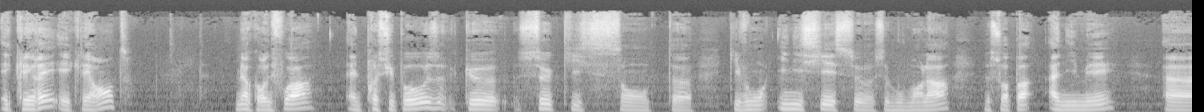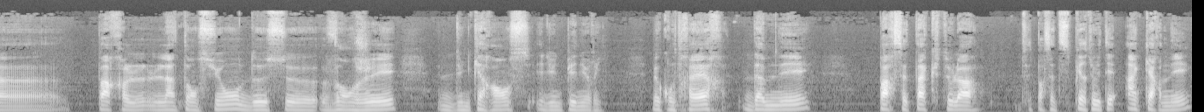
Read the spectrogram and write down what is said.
éclairée et éclairante, mais encore une fois, elle présuppose que ceux qui sont euh, qui vont initier ce, mouvement-là ne soient pas animés euh, par l'intention de se venger d'une carence et d'une pénurie, mais au contraire d'amener par cet acte-là, par cette spiritualité incarnée,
